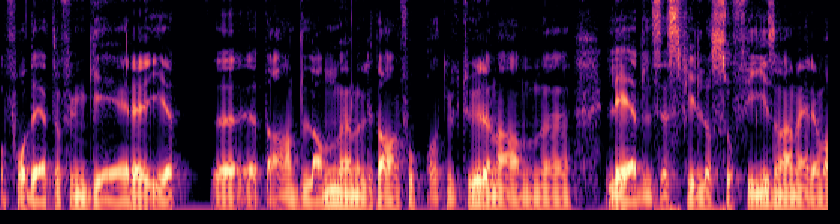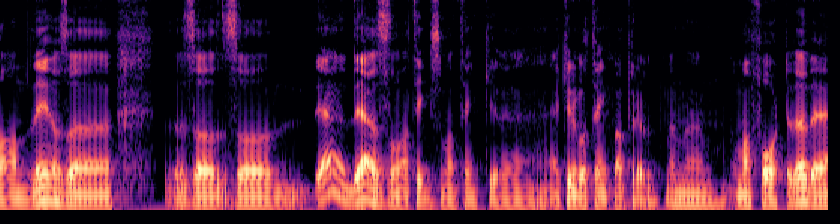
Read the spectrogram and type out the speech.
og få det til å fungere i et et annet land, en litt annen fotballkultur, en annen eh, ledelsesfilosofi som er mer vanlig. Så, så, så det, det, er sånne ting som man tenker eh, Jeg kunne godt tenkt meg å prøvd, men eh, om man får til det, det,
